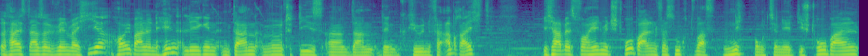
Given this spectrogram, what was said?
das heißt also, wenn wir hier Heuballen hinlegen, dann wird dies äh, dann den Kühen verabreicht. Ich habe es vorhin mit Strohballen versucht, was nicht funktioniert. Die Strohballen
